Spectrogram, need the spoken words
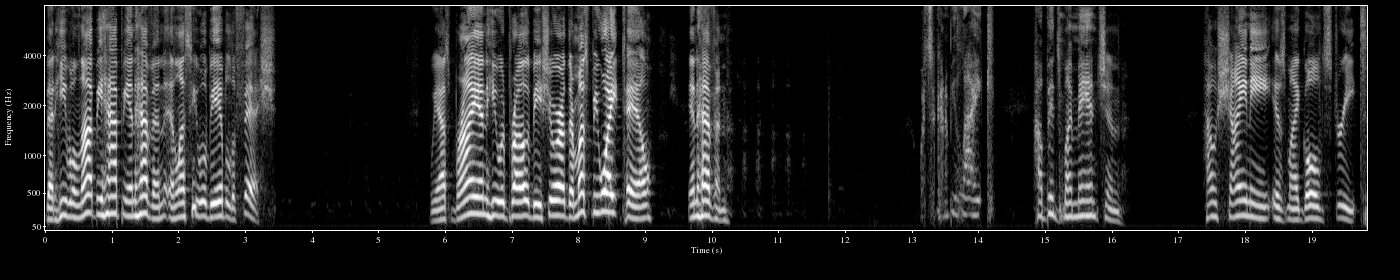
that he will not be happy in heaven unless he will be able to fish. If we ask Brian, he would probably be sure there must be whitetail in heaven. What's it going to be like? How big's my mansion? How shiny is my gold street?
